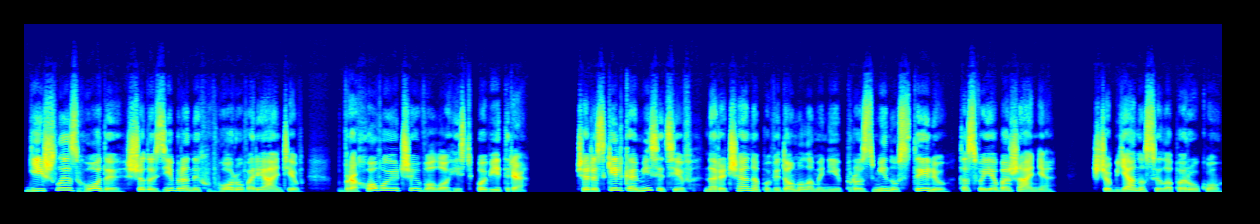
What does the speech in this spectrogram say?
дійшли згоди щодо зібраних вгору варіантів, враховуючи вологість повітря. Через кілька місяців наречена повідомила мені про зміну стилю та своє бажання, щоб я носила перуку.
